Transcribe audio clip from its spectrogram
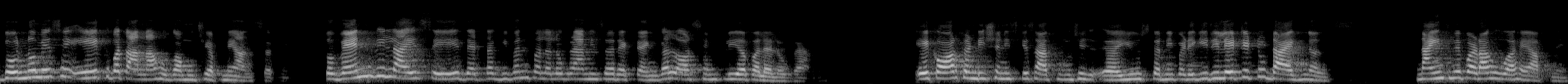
दोनों में से एक बताना होगा मुझे अपने आंसर में। तो when will I say that the given parallelogram is a rectangle और सिंपली अ पैरेललोग्राम एक और कंडीशन इसके साथ मुझे यूज़ करनी पड़ेगी। रिलेटेड टू डायगनल्स नाइन्थ में पढ़ा हुआ है आपने।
